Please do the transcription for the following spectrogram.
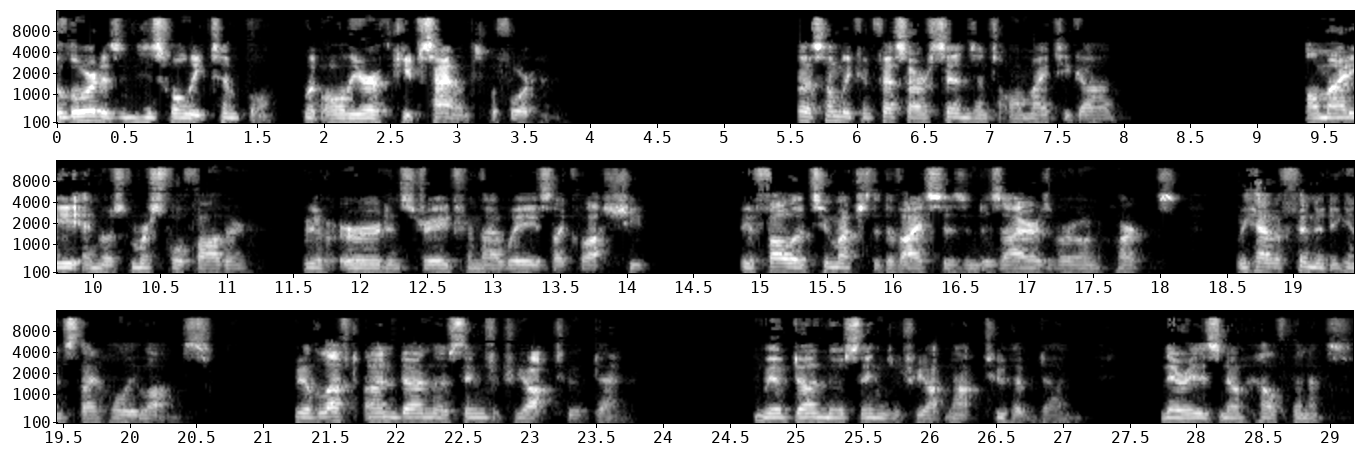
The Lord is in his holy temple. Let all the earth keep silence before him. Let us humbly confess our sins unto Almighty God. Almighty and most merciful Father, we have erred and strayed from thy ways like lost sheep. We have followed too much the devices and desires of our own hearts. We have offended against thy holy laws. We have left undone those things which we ought to have done. We have done those things which we ought not to have done. There is no health in us.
